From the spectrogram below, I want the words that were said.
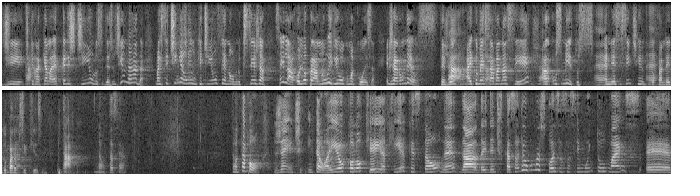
de, tá. de, que naquela época eles tinham lucidez, não tinha nada. Mas se tinha um que tinha um fenômeno que seja, sei lá, olhou para a lua e viu alguma coisa, ele já era um Deus. Entendeu? Já, Aí começava já. a nascer a, os mitos. É, é nesse sentido é, que eu falei do parapsiquismo. Tá. Não, tá certo. Então tá bom. Gente, então, aí eu coloquei aqui a questão né, da, da identificação de algumas coisas assim muito mais, é,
